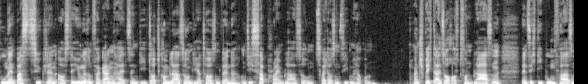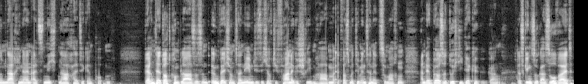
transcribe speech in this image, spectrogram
Boom-and-Bust-Zyklen aus der jüngeren Vergangenheit sind die Dotcom-Blase um die Jahrtausendwende und die Subprime-Blase um 2007 herum. Man spricht also auch oft von Blasen, wenn sich die Boomphasen im Nachhinein als nicht nachhaltig entpuppen. Während der Dotcom-Blase sind irgendwelche Unternehmen, die sich auf die Fahne geschrieben haben, etwas mit dem Internet zu machen, an der Börse durch die Decke gegangen. Das ging sogar so weit,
